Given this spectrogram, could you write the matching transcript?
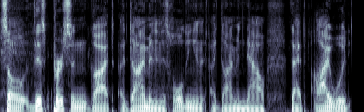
So this person got a diamond and is holding a diamond now that I would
